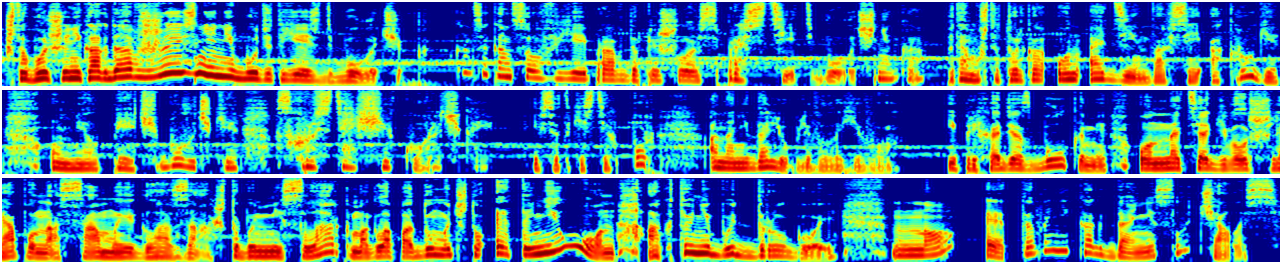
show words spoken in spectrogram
что больше никогда в жизни не будет есть булочек. В конце концов, ей, правда, пришлось простить булочника, потому что только он один во всей округе умел печь булочки с хрустящей корочкой. И все-таки с тех пор она недолюбливала его. И, приходя с булками, он натягивал шляпу на самые глаза, чтобы мисс Ларк могла подумать, что это не он, а кто-нибудь другой. Но этого никогда не случалось.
